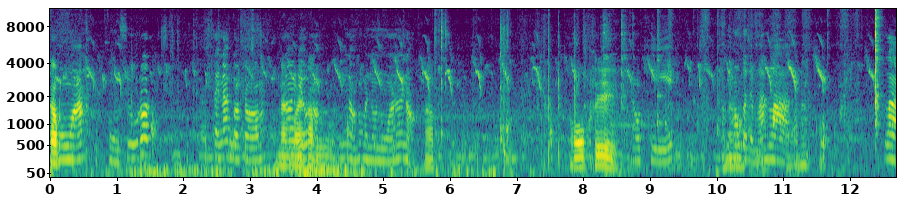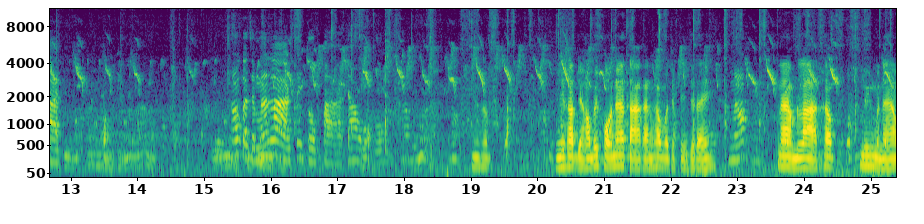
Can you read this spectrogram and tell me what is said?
ครับผงนัวผงชูรส ใส่น้ำกระจอมนั่นน้อยไว้เดียวครับเนาะนี่เนาะให้มันนัวๆหน่อยเนาะครับ โอเคโอเคนี่เขาก็จะมาลาดลาดเขาก็จะมาลาดใส่ตัวปลาเจ้า นี่ครับ นี่ครับเดี๋ยวเขาไปพอหน้าตากันครับว่าจะเป็นจะได้เนาะน้ำลาดครับนึ่งมะนาว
